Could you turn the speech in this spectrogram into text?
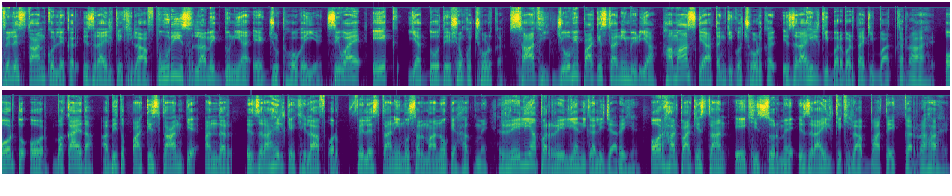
फिलिस्तान को लेकर इसराइल के खिलाफ पूरी इस्लामिक दुनिया एकजुट हो गई है, सिवाय एक या दो देशों को छोड़कर। साथ ही, जो भी पाकिस्तानी मीडिया हमास के आतंकी को छोड़कर इसराइल की बर्बरता की बात कर रहा है, और तो और। बकायदा, अभी तो पाकिस्तान के अंदर इसराइल के खिलाफ और फिलिस्तानी मुसलमानों के हक में रैलियाँ पर रैलियाँ निकाली जा रही है, और हर पाकिस्तान एक ही सुर में इसराइल के खिलाफ बातें कर रहा है।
